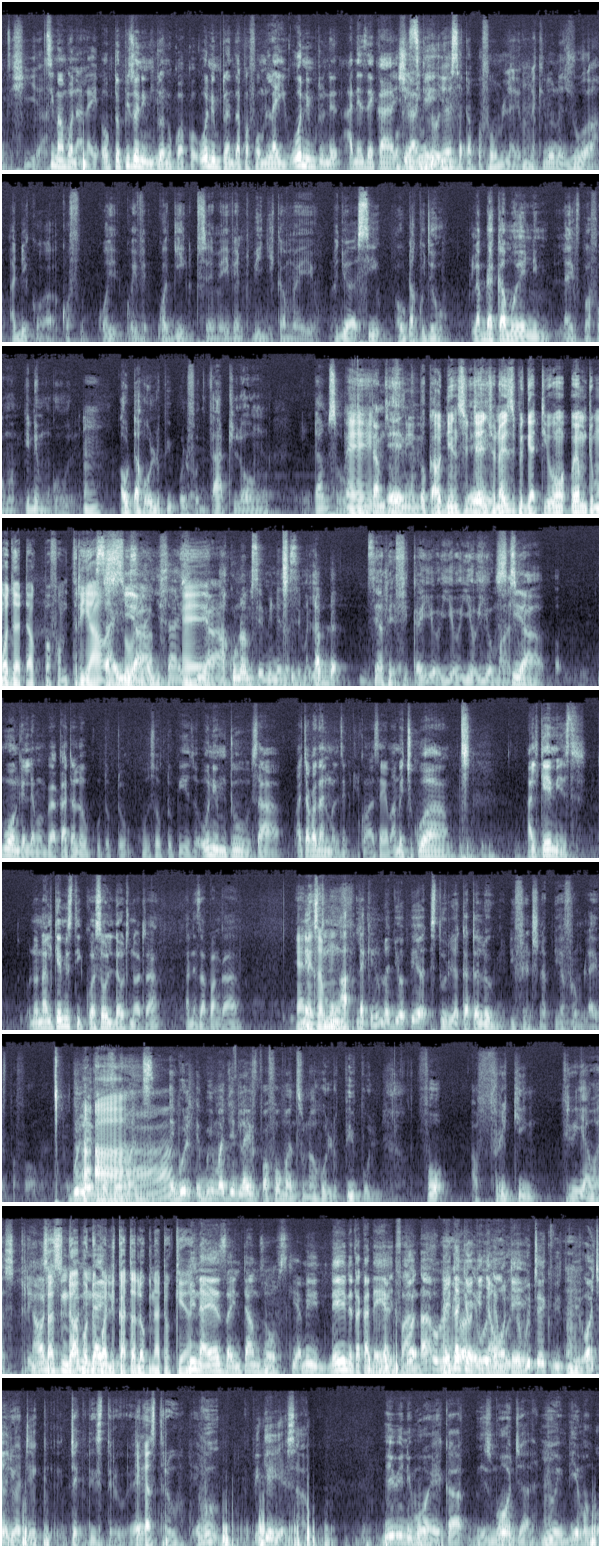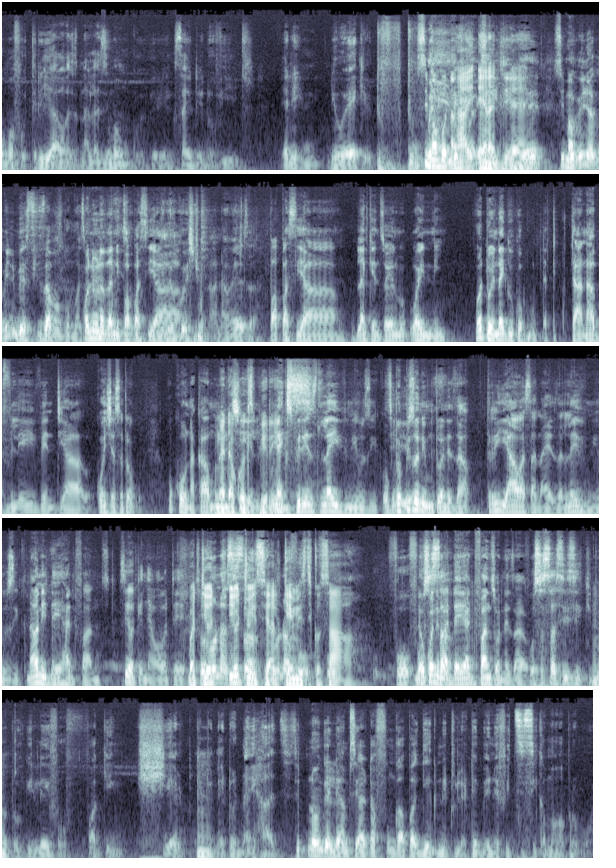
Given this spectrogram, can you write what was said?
kumwanzishia si mambo na live octopizo ni mtu amekuwa huo ni mtu anaweza perform live. Huo ni mtu anaweza ka Okay, yake. Yes ata perform live. Lakini unajua hadi kwa kwa, kwa, kwa, kwa gig tuseme event bigi kama hiyo. Unajua si hautakuja labda kama wewe ni live performer mwingine mgori. Mm. auta hold people for that long in terms of Eh, In terms of eh, nini? kutoka audience retention. Awezi piga ti we mtu mmoja atakuperform 3 hours so, Yeah. Yeah. hakuna msemi naweza sema. Labda mse amefika hiyo hiyo hiyo hiyo maso sikia muongelea mambo ya kuhusu octopizo huu ni mtu saa hacha kwanza nimalize tulikuwa nasema. Amechukua alchemist. Unaona alchemist ikuwa sold out nata anaweza panga. Ah, lakini unajua pia story ya catalog ni different na pia from live performance. Ebu Ah, live ah. performance. Ebu, ebu imagine live performance una hold people for a freaking three hours sasa ndio hapo ndo palikatalog inatokea. Mi naweza in terms of mi nei nataka wakenya pige hii hesabu. Mimi nimeweka base moja niwaimbie mangoma for three hours na lazima mkuwe very excited of it yani niweke Si mambo na High excited. energy, eh. Nimesikiza mangoma unadhani ya- anaweza. Ya watu waendagi huko kuta- vile event ya conscious huko unakaa mna Unaenda chill, ku-experience. una experience live music. Octopizo ni mtu anaweza 3 hours anaweza live music. Nao ni diehard fans si wakenya wote. But hiyo unaona hiyo sasa- choice ya alchemist iko sawa. for- for na huko ni madiehard fans wanaweza sasa sisi kitu hatuongelei for fucking shit mm. inaitwa diehards. Si tunaongelea msi atafunga hapa gig ni tulete benefit sisi kama mapromota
